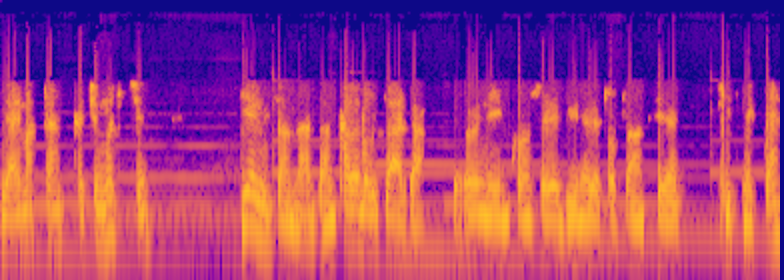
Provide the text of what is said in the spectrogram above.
yaymaktan kaçınmak için diğer insanlardan, kalabalıklardan, örneğin konsere, düğüne ve toplantıya gitmekten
